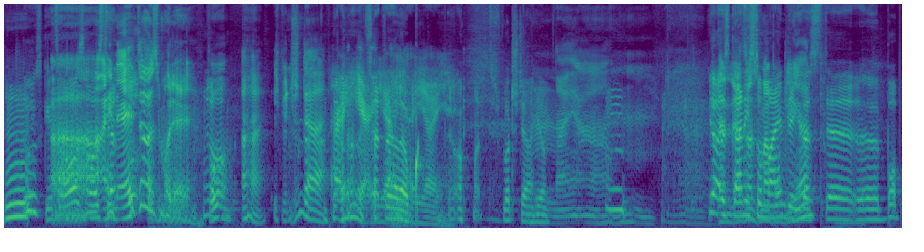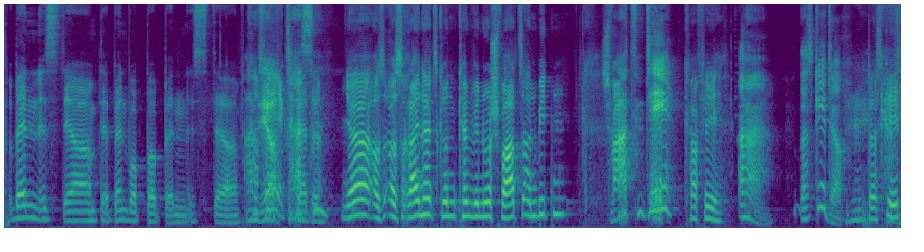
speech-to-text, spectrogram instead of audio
Los geht's raus Ah, aus ein der... älteres Modell. Oh, aha, ich bin schon da. Jetzt hat er- Ja, Mann, das flutscht ja hier. Naja. Ja, ist gar nicht so mein Ding. probieren. Das der äh, Bob Ben ist der, der Ben Bob Bob Ben ist der Kaffee-Experte. Ja, aus, aus Reinheitsgründen können wir nur schwarz anbieten. Schwarzen Tee? Kaffee, Ah, das geht doch. das geht.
